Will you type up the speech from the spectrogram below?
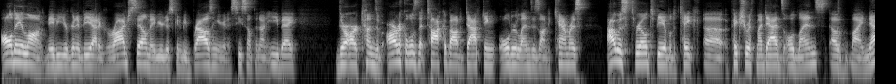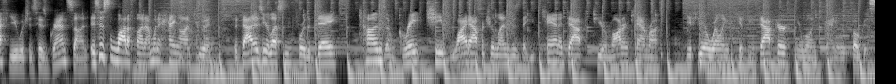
All day long. Maybe you're going to be at a garage sale. Maybe you're just going to be browsing. You're going to see something on eBay. There are tons of articles that talk about adapting older lenses onto cameras. I was thrilled to be able to take uh, a picture with my dad's old lens of my nephew, which is his grandson. It's just a lot of fun. I'm gonna hang on to it. But that is your lesson for the day. Tons of great, cheap, wide aperture lenses that you can adapt to your modern camera if you are willing to get the adapter and you're willing to manually focus.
